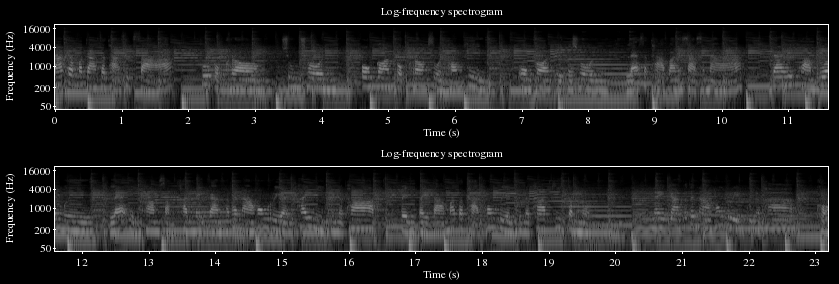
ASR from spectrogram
ณะกรรมการสถานศึกษา ผู้ปกครอง ชุมชน องค์กรปกครองส่วนท้องถิ่น องค์กรเอกชน และสถาบันศาสนา ได้ให้ความร่วมมือ และเห็นความสำคัญในการพัฒนาห้องเรียนให้มีคุณภาพ เป็นไปตามมาตรฐานห้องเรียนคุณภาพที่กำหนด ในการพัฒนาห้องเรียนคุณภาพ ของ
